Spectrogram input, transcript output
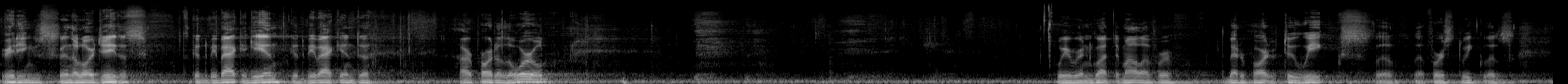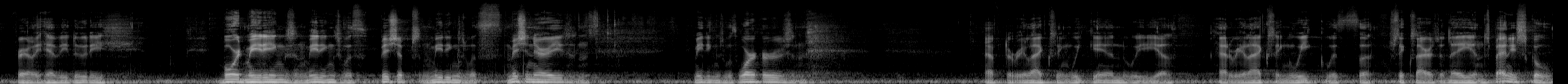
Greetings in the Lord Jesus. It's good to be back again. Good to be back into our part of the world. We were in Guatemala for the better part of two weeks. The, the first week was fairly heavy duty board meetings and meetings with bishops and meetings with missionaries and meetings with workers. And after a relaxing weekend, we uh, had a relaxing week with uh, six hours a day in Spanish school.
